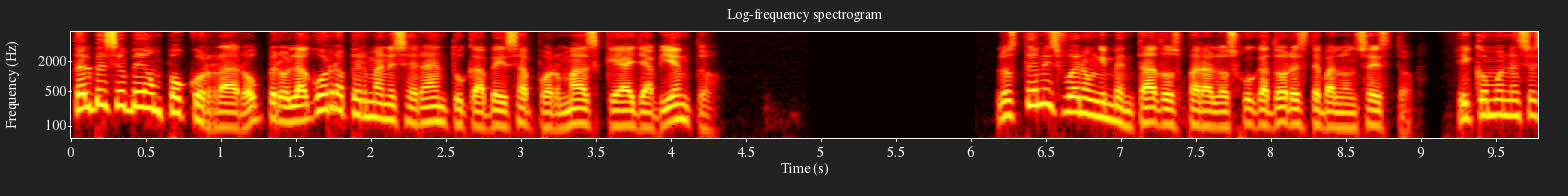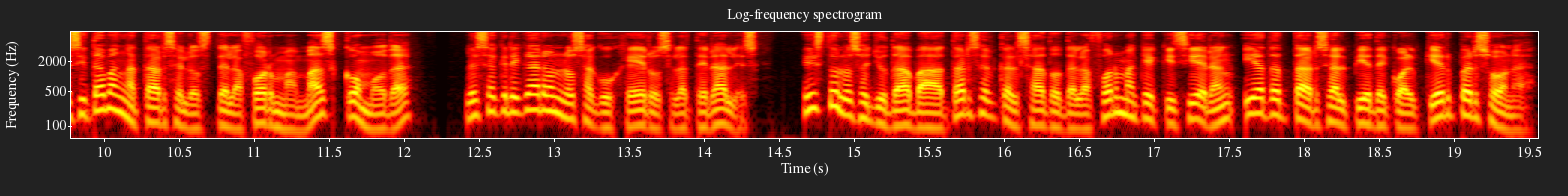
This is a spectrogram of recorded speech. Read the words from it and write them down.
Tal vez se vea un poco raro, pero la gorra permanecerá en tu cabeza por más que haya viento. Los tenis fueron inventados para los jugadores de baloncesto, y como necesitaban atárselos de la forma más cómoda, les agregaron los agujeros laterales, esto los ayudaba a atarse al calzado de la forma que quisieran y adaptarse al pie de cualquier persona.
